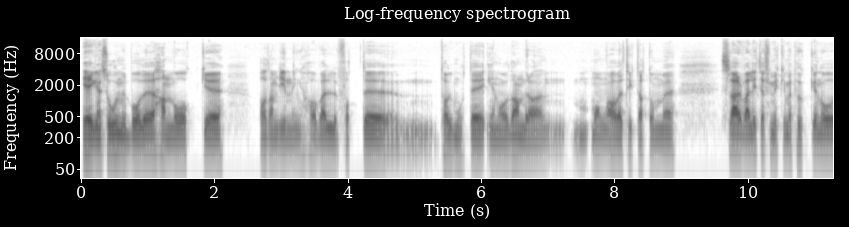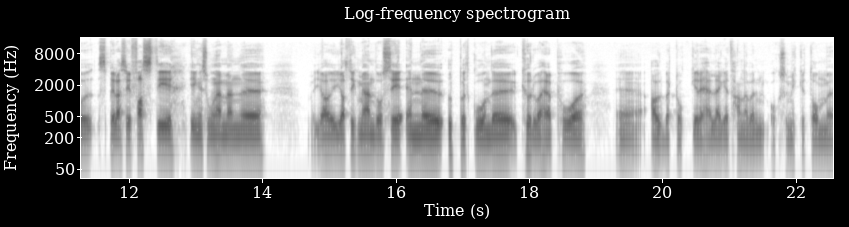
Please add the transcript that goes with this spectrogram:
egen zon. Både han och eh, Adam Ginning har väl fått eh, tagit emot det ena och det andra. Många har väl tyckt att de eh, slarvar lite för mycket med pucken och spelar sig fast i egen zon här, men eh, jag, jag tycker mig ändå se en eh, uppåtgående kurva här på eh, Albert och i det här läget handlar väl också mycket om eh,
